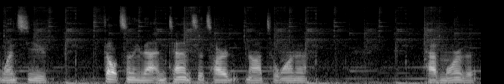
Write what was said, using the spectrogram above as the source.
once you've felt something that intense, it's hard not to want to have more of it.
